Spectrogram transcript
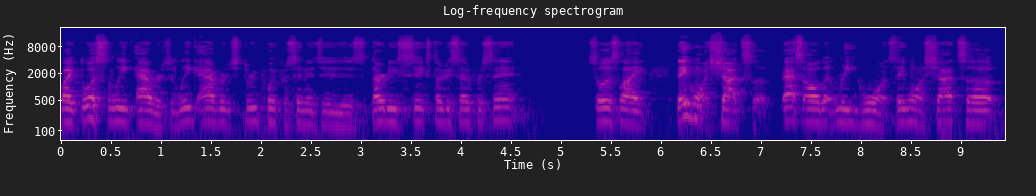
Like what's the league average? The league average three point percentage is 36, 37 percent. So it's like they want shots up. That's all that league wants. They want shots up.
